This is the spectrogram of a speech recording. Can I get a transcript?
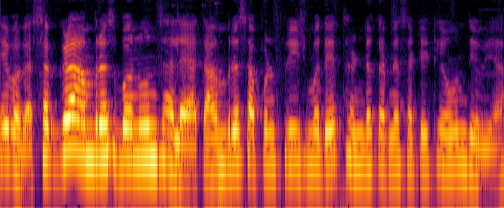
हे बघा सगळा आंबरस बनवून झालाय. आता आंबरस आपण फ्रीजमध्ये थंड करण्यासाठी ठेवून देऊया.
